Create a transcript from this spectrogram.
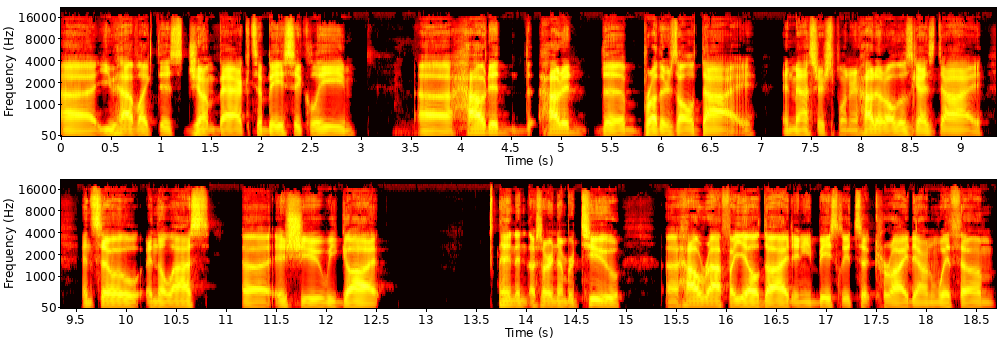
uh you have like this jump back to basically uh how did th- how did the brothers all die in master splinter? How did all those guys die? And so in the last uh issue we got and then, uh, sorry number two uh, how raphael died and he basically took karai down with him.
